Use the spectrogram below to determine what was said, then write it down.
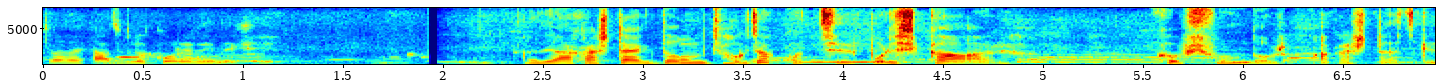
তাহলে কাজগুলো করে নিই দেখি। আকাশটা একদম ঝকঝক করছে, পরিষ্কার। খুব সুন্দর আকাশটা আজকে।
